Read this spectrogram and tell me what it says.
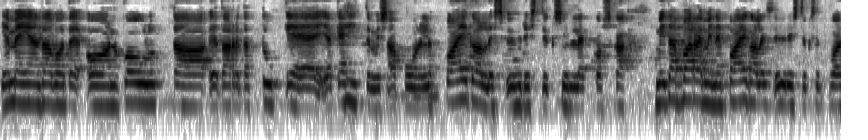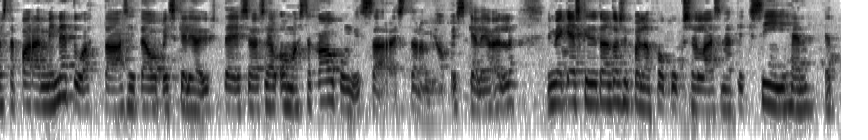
Ja meidän tavoite on kouluttaa ja tarjota tukea ja kehittymisapua niille paikallisyhdistyksille, koska mitä paremmin ne paikallisyhdistykset voi, sitä paremmin ne tuottaa sitä opiskelijayhteisöä siellä omassa kaupungissaan restonomiopiskelijoille. Niin me keskitytään tosi paljon fokuksella esimerkiksi siihen, että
